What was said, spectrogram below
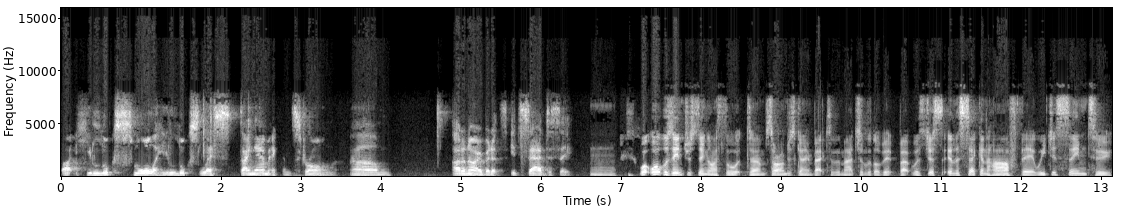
But he looks smaller. He looks less dynamic and strong. Um, I don't know, but it's it's sad to see. Mm. What, what was interesting, I thought. Um, sorry, I'm just going back to the match a little bit, but was just in the second half there. We just seemed to,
